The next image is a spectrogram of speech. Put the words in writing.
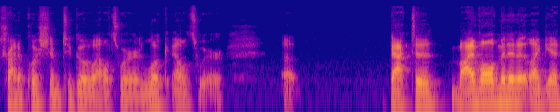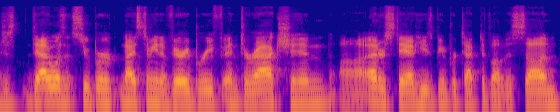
trying to push him to go elsewhere and look elsewhere. Uh, back to my involvement in it, like yeah, just dad wasn't super nice to me in a very brief interaction. Uh, I understand he's being protective of his son.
